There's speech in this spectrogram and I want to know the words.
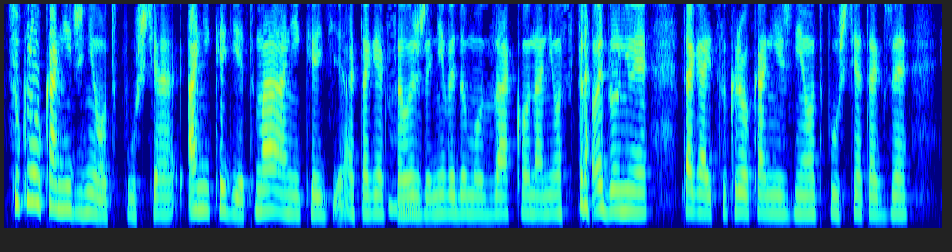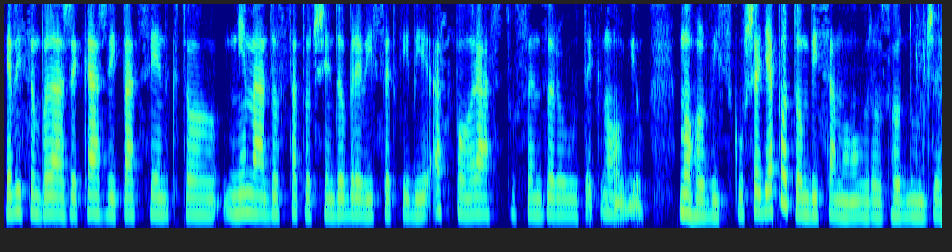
Cukrovka nič neodpúšťa. Ani keď je tma, ani keď, tak jak sa hovorí, že nevedomosť zákona neospravedlňuje, tak aj cukrovka nič neodpúšťa. Takže ja by som povedala, že každý pacient, kto nemá dostatočne dobré výsledky, by aspoň raz tú senzorovú technológiu mohol vyskúšať a potom by sa mohol rozhodnúť, že,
